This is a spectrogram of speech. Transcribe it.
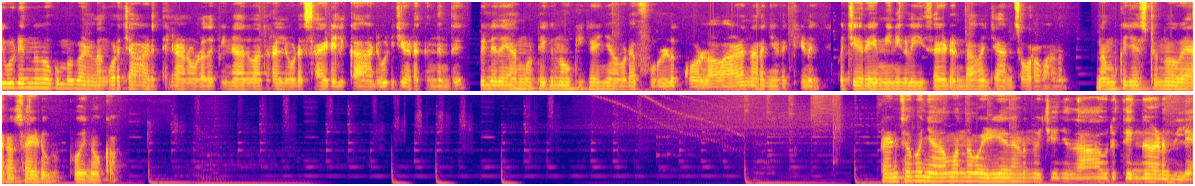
ഇവിടെ നിന്ന് നോക്കുമ്പോൾ വെള്ളം കുറച്ച് ആഴത്തിലാണുള്ളത്. പിന്നെ അത് മാത്രമല്ല ഇവിടെ സൈഡിൽ കാട് പിടിച്ച് കിടക്കുന്നുണ്ട്. പിന്നെ ഇത് അങ്ങോട്ടേക്ക് നോക്കിക്കഴിഞ്ഞാൽ അവിടെ ഫുള്ള് കൊളവാഴ നിറഞ്ഞിടക്കാണ്. അപ്പോൾ ചെറിയ മീനുകൾ ഈ സൈഡ് ഉണ്ടാവാൻ ചാൻസ് കുറവാണ്. നമുക്ക് ജസ്റ്റ് ഒന്ന് വേറെ സൈഡ് പോയി നോക്കാം. ഫ്രണ്ട്സ് അപ്പോൾ ഞാൻ വന്ന വഴി ഏതാണെന്ന് വെച്ച് കഴിഞ്ഞാൽ ആ ഒരു തെങ്ങ് കാണുന്നില്ലേ?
